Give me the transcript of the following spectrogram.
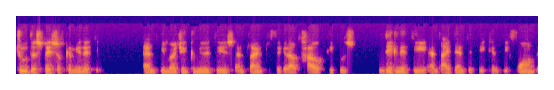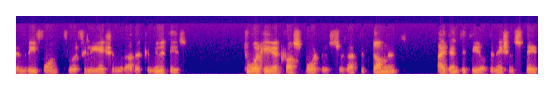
to the space of community and emerging communities and trying to figure out how people's dignity and identity can be formed and reformed through affiliation with other communities, to working across borders so that the dominant identity of the nation state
